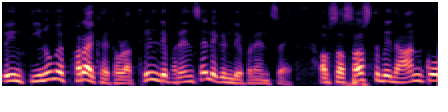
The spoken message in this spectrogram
तो इन तीनों में फ़र्क है थोड़ा। थिन डिफरेंस है, लेकिन डिफरेंस है। अब सशस्त्र विधान को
